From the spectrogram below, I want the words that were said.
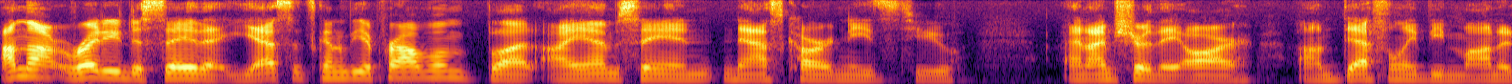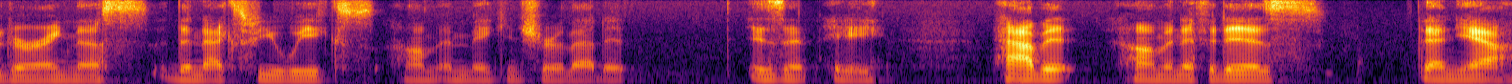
I'm not ready to say that yes, it's going to be a problem, but I am saying NASCAR needs to, and I'm sure they are, um, definitely be monitoring this the next few weeks um, and making sure that it isn't a habit. Um, and if it is, then yeah,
